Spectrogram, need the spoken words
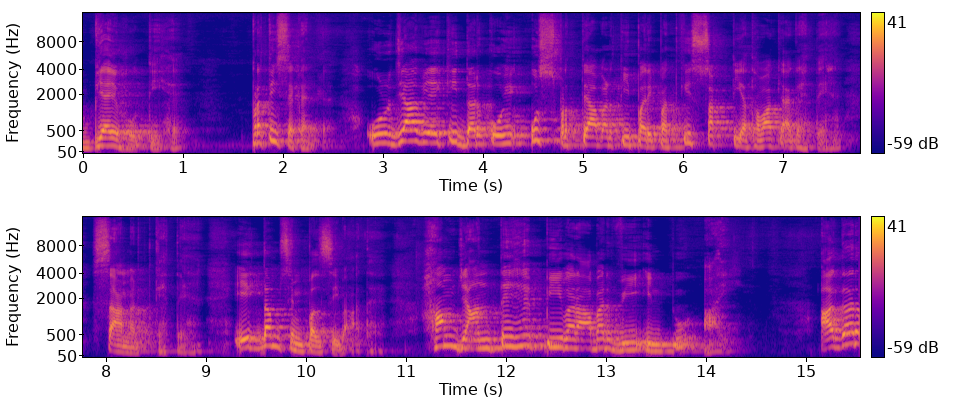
व्यय होती है प्रति सेकंड? ऊर्जा व्यय की दर को ही उस प्रत्यावर्ती परिपथ की शक्ति अथवा क्या कहते हैं? सामर्थ्य कहते हैं। एकदम सिंपल सी बात है। हम जानते हैं P बराबर V इंटू आई अगर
